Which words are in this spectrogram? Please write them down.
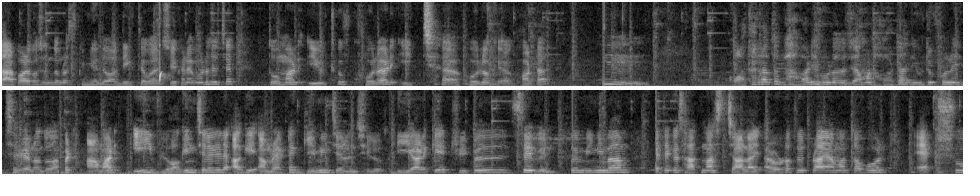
তারপরে কোশ্চেন তোমরা স্ক্রিনে দেওয়া দেখতে পাচ্ছ। এখানে বলেছে তোমার ইউটিউব খোলার ইচ্ছা হলো হঠাৎ? হুম কথাটা তো ভাবারই বলো যে আমার হঠাৎ ইউটিউব খোলার ইচ্ছা কেন? তো বাট আমার এই ব্লগিং চ্যানেলের আগে আমার একটা গেমিং চ্যানেল ছিল ডিআরকে ট্রিপল সেভেন মিনিমাম থেকে সাত মাস চালাই, আর ওটাতে প্রায় আমার তখন একশো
